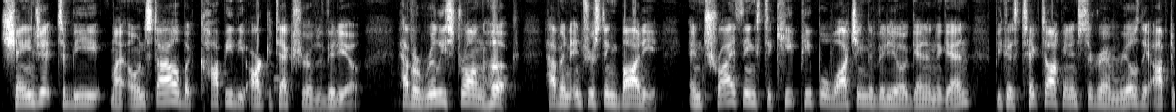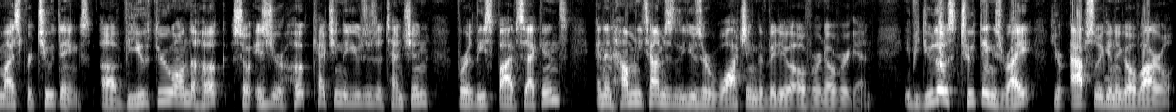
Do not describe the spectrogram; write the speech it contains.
change it to be my own style, but copy the architecture of the video. Have a really strong hook, have an interesting body, and try things to keep people watching the video again and again because TikTok and Instagram Reels, they optimize for two things. Uh, view through on the hook. So is your hook catching the user's attention for at least five seconds? And then how many times is the user watching the video over and over again? If you do those two things right, you're absolutely going to go viral.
